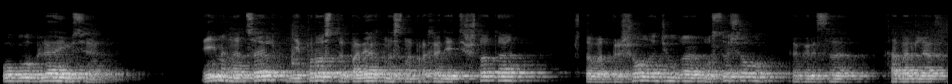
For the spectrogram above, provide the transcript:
Углубляемся. Именно цель не просто поверхностно проходить что-то, что вот пришел на джунгла, услышал, как говорится, хабарляр,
